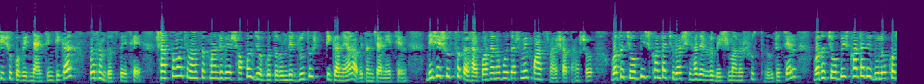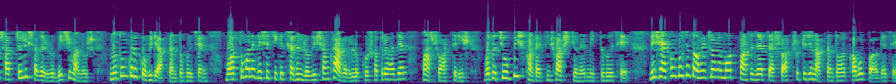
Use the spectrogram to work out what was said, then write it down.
শিশু কোভিড নাইন্টিন টিকার প্রথম ডোজ পেয়েছে। স্বাস্থ্যমন্ত্রী মনসুখ মান্ডবিয়া সকল যোগ্য তরুণদের দ্রুত টিকা নেওয়ার আবেদন জানিয়েছেন। দেশে সুস্থতার হার পঁচানব্বই দশমিক পাঁচ নয় শতাংশ। গত চব্বিশ ঘন্টায় চুরাশি হাজারেরও বেশি মানুষ সুস্থ হয়ে উঠেছেন। গত চব্বিশ ঘন্টাতে দু লক্ষ সাতচল্লিশ হাজারেরও বেশি মানুষ নতুন করে কোভিডে আক্রান্ত হয়েছেন। বর্তমানে দেশে চিকিৎসাধীন রোগীর সংখ্যা এগারো লক্ষ সতেরো হাজার পাঁচশো আটত্রিশ গত চব্বিশ ঘন্টায় তিনশো আশি জনের মৃত্যু হয়েছে। দেশে এখন পর্যন্ত অমিক্রণে মোট পাঁচ হাজার চারশো আটষট্টি জন আক্রান্ত হওয়ার খবর পাওয়া গেছে।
